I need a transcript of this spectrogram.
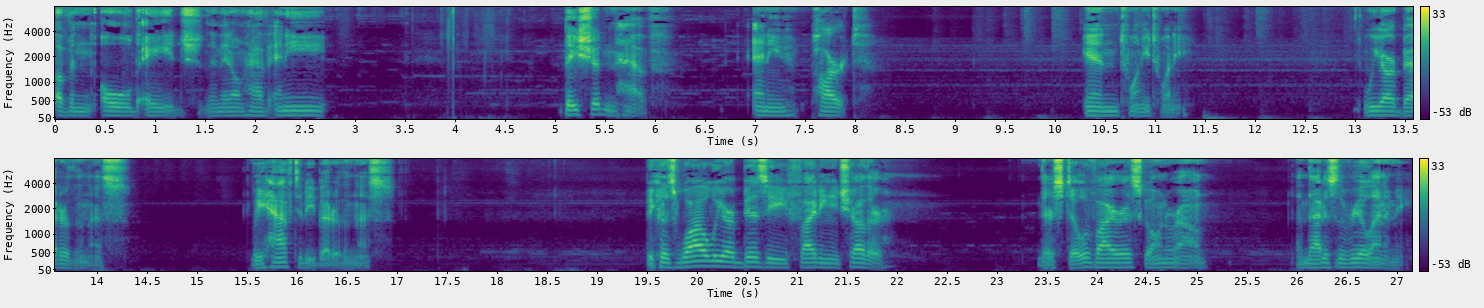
of an old age, then they don't have any. They shouldn't have any part in 2020. We are better than this. We have to be better than this. Because while we are busy fighting each other, there's still a virus going around, and that is the real enemy.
